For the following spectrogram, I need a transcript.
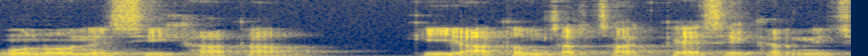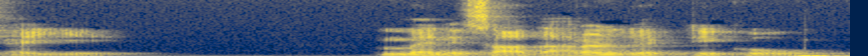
उन्होंने सीखा था कि आत्मचर्चा कैसे करनी चाहिए। मैंने साधारण व्यक्ति को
